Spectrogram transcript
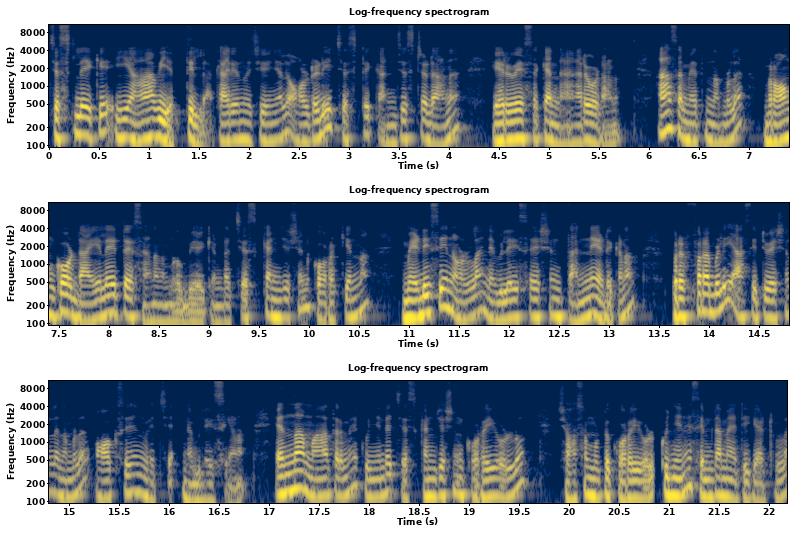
ചെസ്റ്റിലേക്ക് ഈ ആവി എത്തില്ല. കാര്യം എന്ന് വെച്ച് കഴിഞ്ഞാൽ ഓൾറെഡി ചെസ്റ്റ് കൺജസ്റ്റഡ് ആണ്. എയർവേസ് ഒക്കെ നാരോഡ് ആണ്. ആ സമയത്ത് നമ്മൾ ബ്രോങ്കോ ഡയലേറ്റേഴ്സ് ആണ് നമ്മൾ ഉപയോഗിക്കേണ്ടത്. ചെസ്റ്റ് കൺജഷൻ കുറയ്ക്കുന്ന മെഡിസിൻ ഉള്ള നെബുലൈസേഷൻ തന്നെ എടുക്കണം. പ്രിഫറബിളി ആ സിറ്റുവേഷനിൽ നമ്മൾ ഓക്സിജൻ വെച്ച് നെബിലൈസ് ചെയ്യണം. എന്നാൽ മാത്രമേ കുഞ്ഞിന്റെ ചെസ്റ്റ് കൺജഷൻ കുറയുള്ളൂ. ശ്വാസം മുട്ട് കുറയുള്ളൂ. കുഞ്ഞിന് സിംറ്റമാറ്റിക് ആയിട്ടുള്ള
